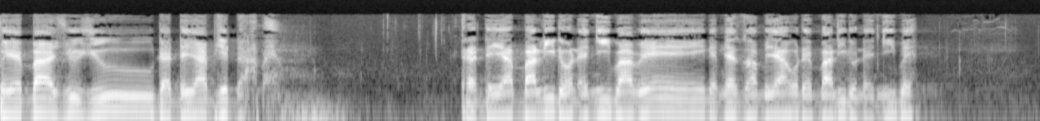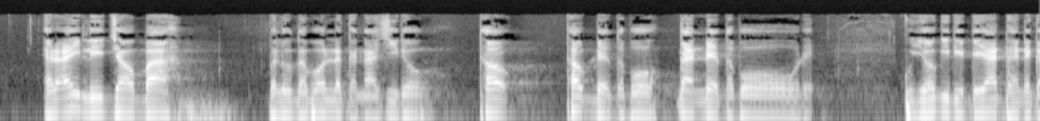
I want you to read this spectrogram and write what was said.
ဘယ်ပါရှုရှုဒါတရားဖြစ်တာပဲ အဲ့ဒါတရားပါဠိတော်နဲ့ညီပါပဲတဲ့မြတ်စွာဘုရားဟောတဲ့ပါဠိတော်နဲ့ညီပဲအဲ့ဒါအဲ့လေး၆ပါးဘယ်လိုသဘောလက္ခဏာရှိတော့ထောက်ထောက်တဲ့သဘောကန်တဲ့သဘောတဲ့ခုယောဂီတွေတရားထိုင်တဲ့က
